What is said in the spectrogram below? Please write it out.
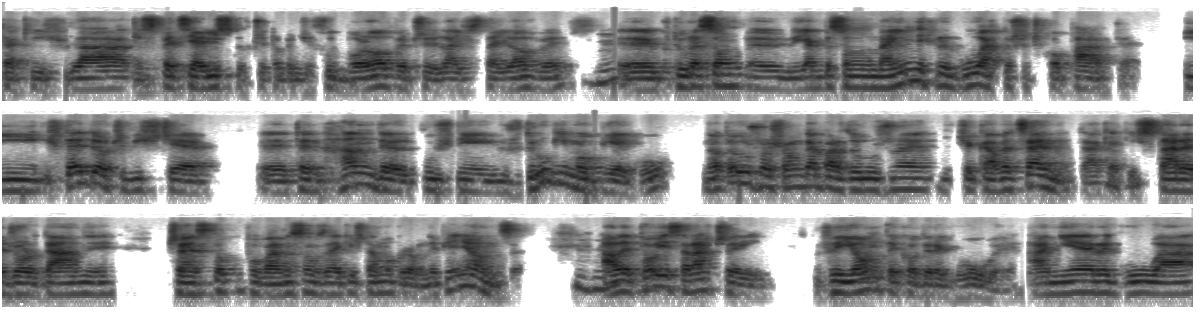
takich dla specjalistów, czy to będzie futbolowy, czy lifestyle'owy, mhm. które są e, jakby są na innych regułach troszeczkę oparte. I wtedy oczywiście e, ten handel później już w drugim obiegu, no to już osiąga bardzo różne ciekawe ceny, tak? Jakieś stare Jordany często kupowane są za jakieś tam ogromne pieniądze. Mhm. Ale to jest raczej wyjątek od reguły, a nie reguła,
